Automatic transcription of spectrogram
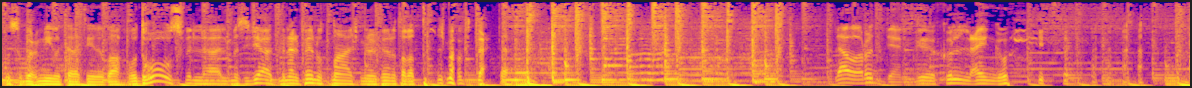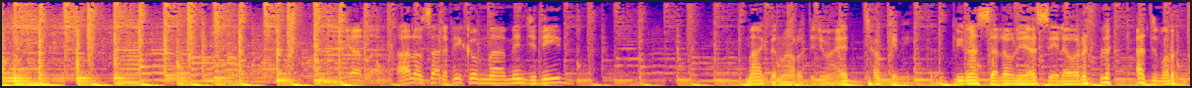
و730 إضافة. وتغوص في المسجات من 2012 من 2013 ما فتحتها. لا وارد يعني كل عين قوي يلا أهلا وسهلا فيكم من جديد. ما أقدر ما أرد يا جماعة يد تحكني في ناس سألوني أسئلة وأنا لازم أرد.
